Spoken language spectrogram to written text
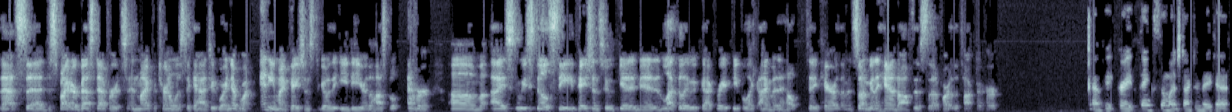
That said, despite our best efforts and my paternalistic attitude, where I never want any of my patients to go to the ED or the hospital ever, um, I, we still see patients who get admitted, and luckily we've got great people like Ima to help take care of them. And so I'm going to hand off this uh, part of the talk to her. Okay, great. Thanks so much, Dr. Vega.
